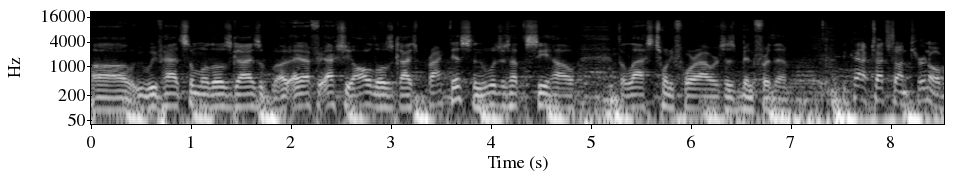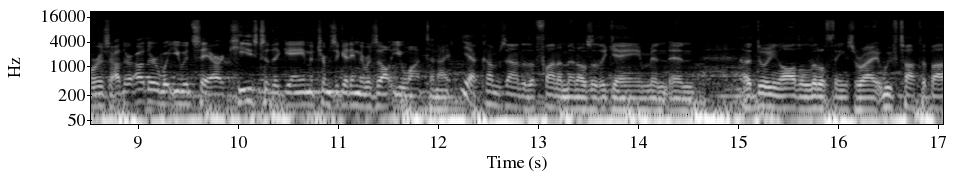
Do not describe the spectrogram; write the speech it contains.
uh, we've had some of those guys. Uh, actually, all of those guys practice, and we'll just have to see how the last 24 hours has been for them. We kind of touched on turnovers. Are there other what you would say are keys to the game in terms of getting the result you want tonight? Yeah, it comes down to the fundamentals of the game and, and uh, doing all the little things right. We've talked about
